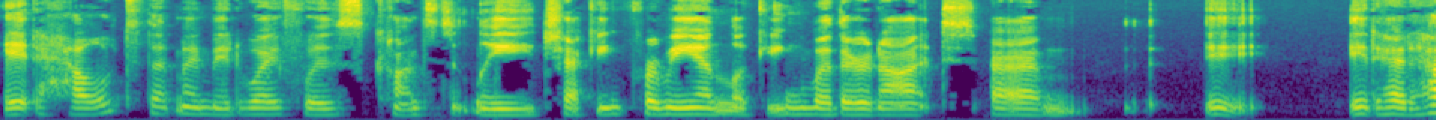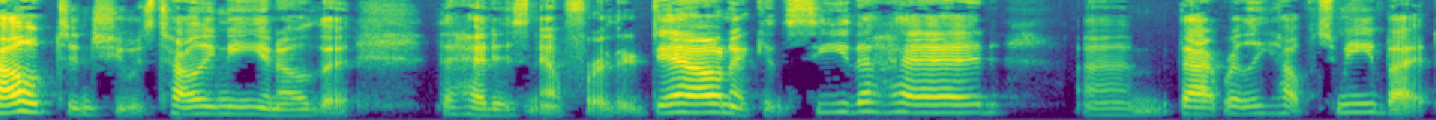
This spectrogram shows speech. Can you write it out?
it helped that my midwife was constantly checking for me and looking whether or not um, it it had helped, and she was telling me, you know, the the head is now further down. I can see the head. Um, that really helped me, but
